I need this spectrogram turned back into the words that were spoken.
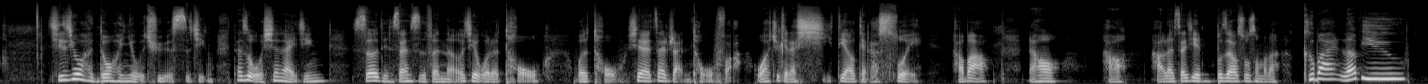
其实有很多很有趣的事情，但是我现在已经十二点三十分了，而且我的头，我的头现在在染头发，我要去给它洗掉，给它睡，好不好？然后，好，好了，再见，不知道说什么了，Goodbye，love you。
